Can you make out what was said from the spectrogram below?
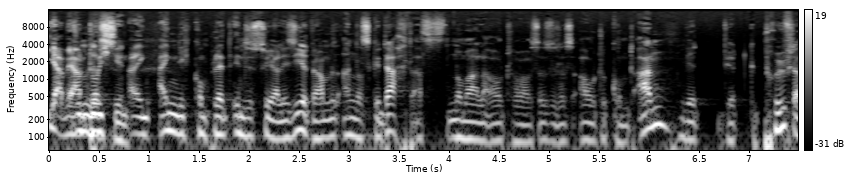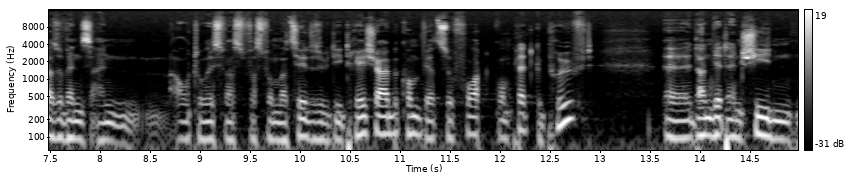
ja, wir haben durchgehen. das eigentlich komplett industrialisiert. Wir haben anders gedacht als normale Autohaus. Also das Auto kommt an, wird, wird geprüft. Also wenn es ein Auto ist, was, was von Mercedes über die Drehscheibe kommt, wird sofort komplett geprüft. Äh, dann wird entschieden,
